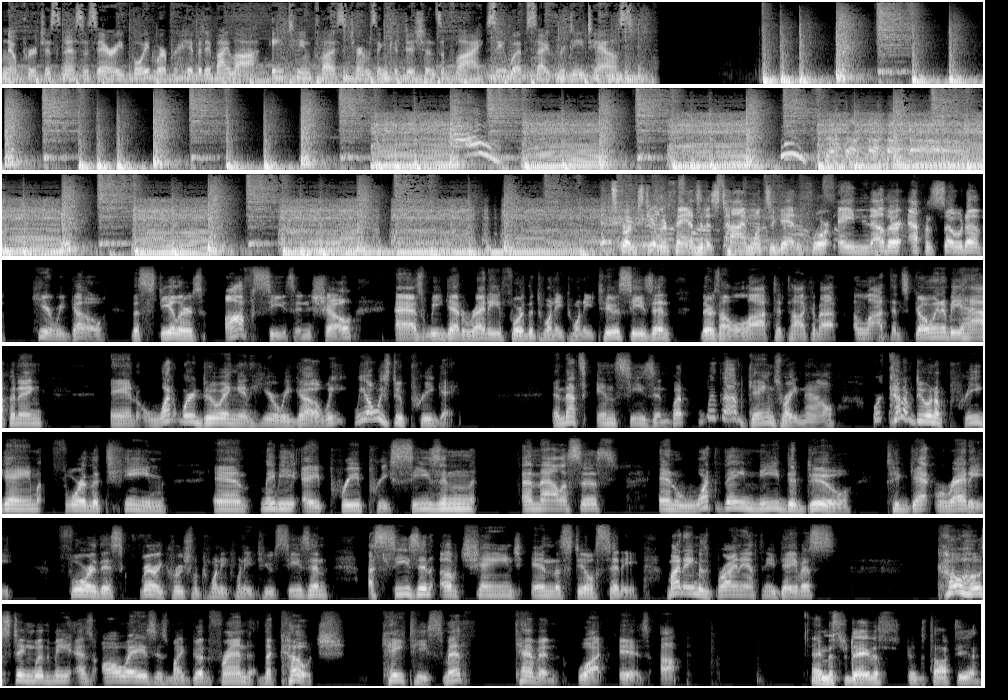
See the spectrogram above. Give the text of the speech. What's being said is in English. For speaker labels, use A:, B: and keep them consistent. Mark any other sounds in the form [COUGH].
A: No purchase necessary. Void where prohibited by law. 18 plus terms and conditions apply. See website for details.
B: Pittsburgh Steeler fans, it is time once again for another episode of Here We Go, the Steelers off-season show. As we get ready for the 2022 season, there's a lot to talk about, a lot that's going to be happening. And what we're doing in Here We Go, we, we always do pregame, and that's in season. But without games right now, we're kind of doing a pregame for the team and maybe a pre preseason analysis and what they need to do to get ready for this very crucial 2022 season, a season of change in the Steel City. My name is Bryan Anthony Davis. Co hosting with me, as always, is my good friend, the coach, KT Smith. Kevin, what is up?
C: Hey, Mr. Davis, good to talk to you.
